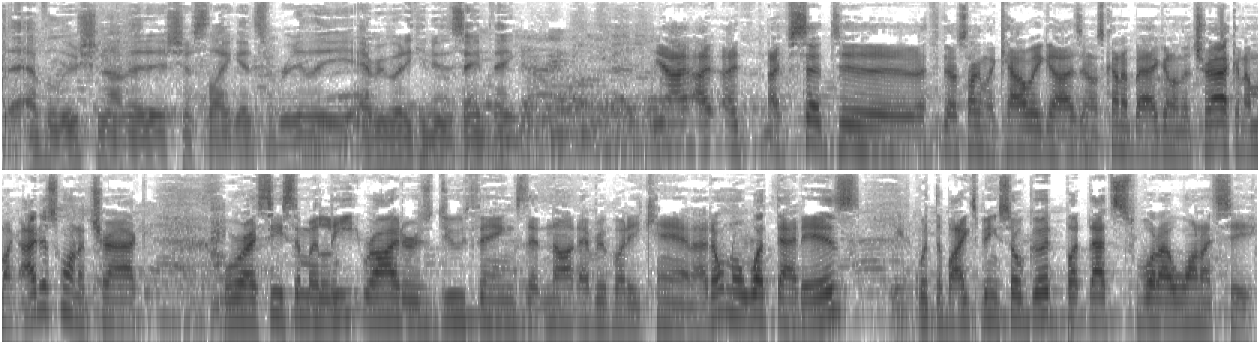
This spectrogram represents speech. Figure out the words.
the evolution of it. It's just like it's really everybody can do the same thing. Yeah, I, I, have said to I think I was talking to the Cowway guys, and I was kind of bagging on the track, and I'm like, I just want a track where I see some elite riders do things that not everybody can. I don't know what that is with the bikes being so good, but that's what I want to see.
